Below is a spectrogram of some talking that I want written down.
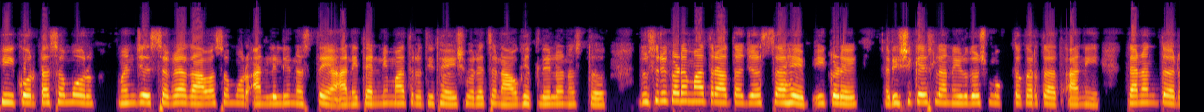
ही कोर्टासमोर म्हणजे सगळ्या गावासमोर आणलेली नसते आणि त्यांनी मात्र तिथे ऐश्वर्याचं नाव घेतलेलं नसतं. दुसरीकडे मात्र आता जज साहेब इकडे ऋषिकेशला निर्दोष मुक्त करतात आणि त्यानंतर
